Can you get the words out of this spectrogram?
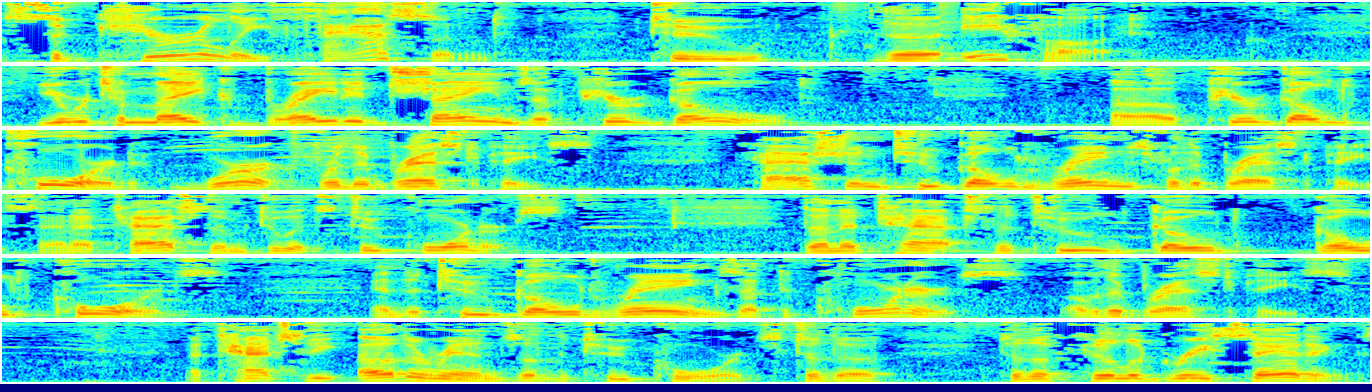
securely fastened to the ephod. You were to make braided chains of pure gold, uh, pure gold cord work for the breastpiece. Fashion two gold rings for the breastpiece and attach them to its two corners. Then attach the two gold, gold cords and the two gold rings at the corners of the breastpiece. Attach the other ends of the two cords to the, to the filigree settings.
